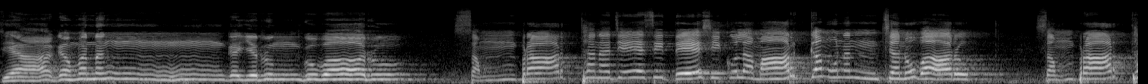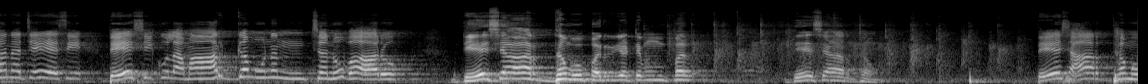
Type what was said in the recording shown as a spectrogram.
త్యాగమనంగ ఎరుంగువారు. సంప్రార్థన చేసి దేశికుల మార్గమునంచను వారు సంప్రార్థన చేసి దేశికుల మార్గమునంచను వారు దేశార్థము పర్యటింప దేశార్థం. దేశార్థము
